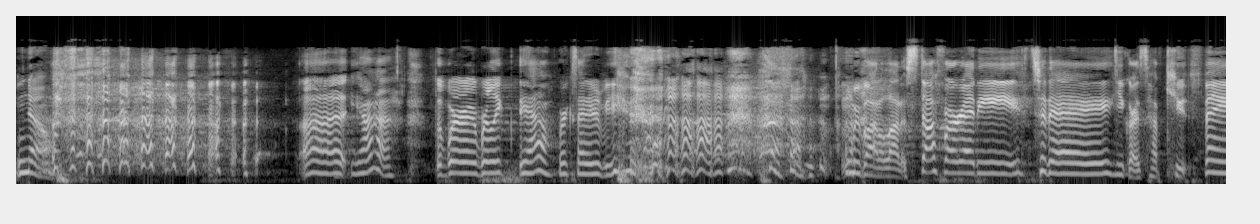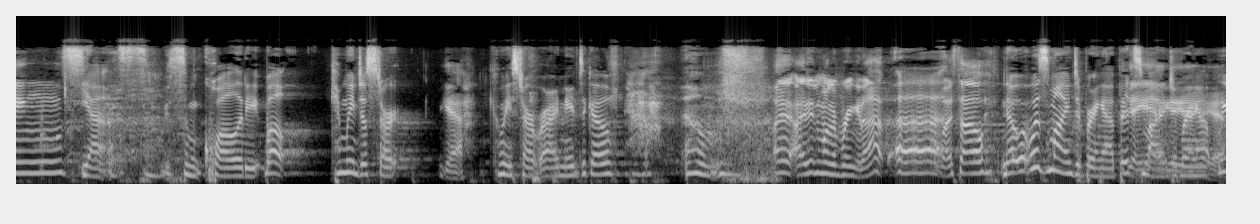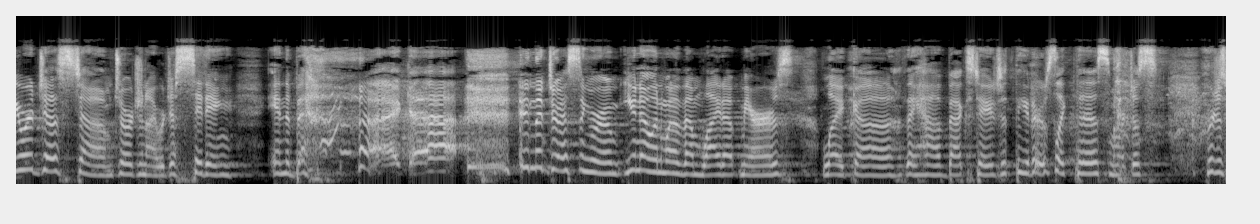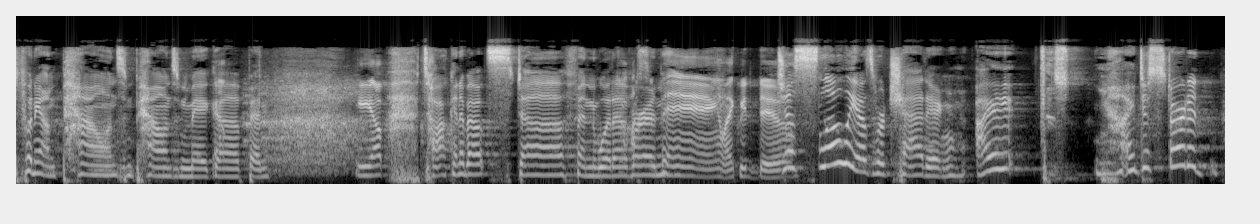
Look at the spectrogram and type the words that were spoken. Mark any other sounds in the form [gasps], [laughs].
No. [laughs] Uh, yeah, but we're really yeah we're excited to be here. [laughs] we bought a lot of stuff already today. You guys have cute things. Yes. Some quality. Well, can we just start? Yeah, Can we start where I need to go? Um, I, I didn't want to bring it up uh, myself. no, it was mine to bring up. It's Yeah, yeah, mine to yeah, bring yeah, up. We were just, um, George and I were just sitting in the back, [laughs] in the dressing room. You know, in one of them light up mirrors, like, uh, they have backstage at theaters like this. And we're just, we're just putting on pounds and pounds and makeup and Yep, talking about stuff and whatever. And thing like we do. just slowly as we're chatting, I, I just started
